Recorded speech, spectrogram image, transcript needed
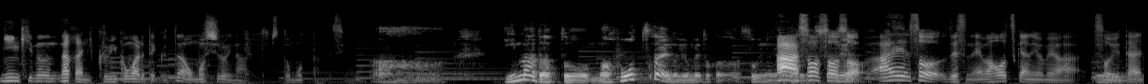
人気の中に組み込まれていくっていうのは面白いなってちょっと思ったんですよね。ああ。今だと、魔法使いの嫁とかがそういうのね、ああ、そうそうそう。あれ、そうですね。魔法使いの嫁は、そういうた、うん、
